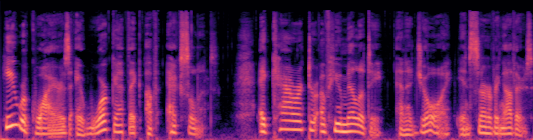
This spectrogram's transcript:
He requires a work ethic of excellence, a character of humility, and a joy in serving others,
